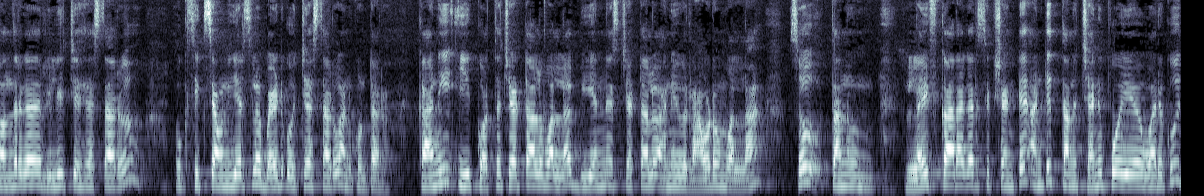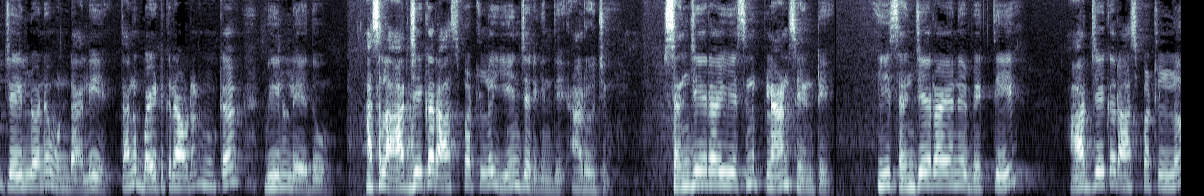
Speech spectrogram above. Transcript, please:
తొందరగా రిలీజ్ చేసేస్తారు. ఒక సిక్స్ సెవెన్ ఇయర్స్లో బయటకు వచ్చేస్తారు అనుకుంటారు. కానీ ఈ కొత్త చట్టాల వల్ల బిఎన్ఎస్ చట్టాలు అనేవి రావడం వల్ల సో తను లైఫ్ కారాగార శిక్ష అంటే అంటే తను చనిపోయే వరకు జైల్లోనే ఉండాలి. తను బయటకు రావడానికి ఇంకా వీలు లేదు. అసలు ఆర్జేకర్ హాస్పిటల్లో ఏం జరిగింది ఆ రోజు? సంజయ్ రాయ్ వేసిన ప్లాన్స్ ఏంటి? ఈ సంజయ్ రాయ్ అనే వ్యక్తి ఆర్జేకర్ హాస్పిటల్లో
